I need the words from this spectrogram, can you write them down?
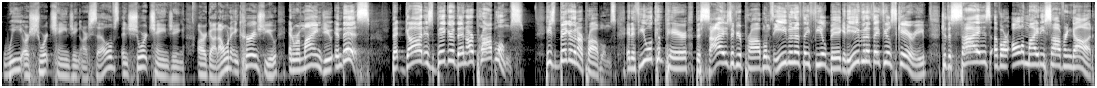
we are shortchanging ourselves and shortchanging our God. I want to encourage you and remind you in this that God is bigger than our problems. He's bigger than our problems. And if you will compare the size of your problems, even if they feel big and even if they feel scary, to the size of our almighty sovereign God,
